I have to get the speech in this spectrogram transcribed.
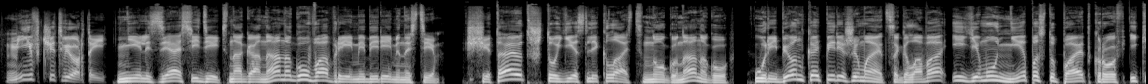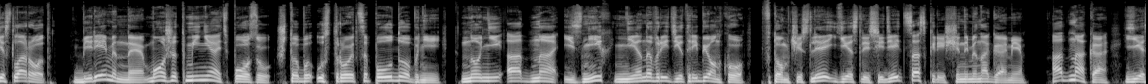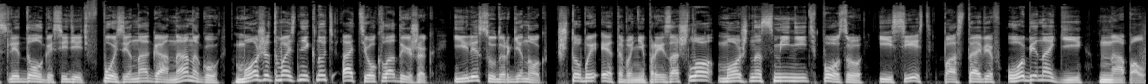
Миф четвертый. Нельзя сидеть нога на ногу во время беременности. Считают, что если класть ногу на ногу, у ребенка пережимается голова и ему не поступает кровь и кислород. Беременная может менять позу, чтобы устроиться поудобней, но ни одна из них не навредит ребенку, в том числе если сидеть со скрещенными ногами. Однако, если долго сидеть в позе нога на ногу, может возникнуть отек лодыжек или судороги ног. Чтобы этого не произошло, можно сменить позу и сесть, поставив обе ноги на пол.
